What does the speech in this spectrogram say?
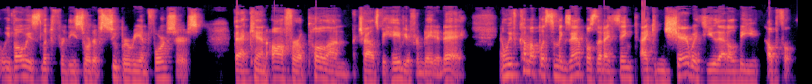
we've always looked for these sort of super reinforcers that can offer a pull on a child's behavior from day to day. And we've come up with some examples that I think I can share with you that'll be helpful.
